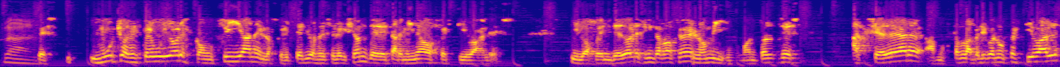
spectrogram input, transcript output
claro. Entonces, muchos distribuidores confían en los criterios de selección de determinados festivales. Y los vendedores internacionales lo mismo. Entonces, acceder a mostrar la película en un festival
